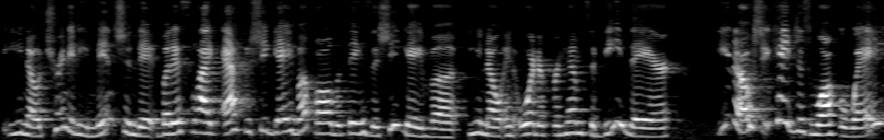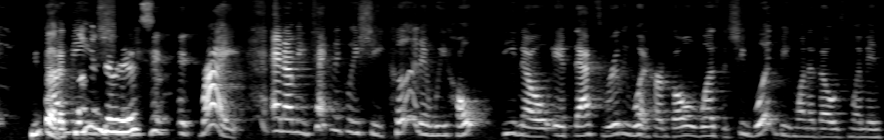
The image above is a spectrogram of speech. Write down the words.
you know trinity mentioned it but it's like after she gave up all the things that she gave up you know in order for him to be there you know she can't just walk away You better I come and do this. right. And I mean, technically she could, and we hope, you know, if that's really what her goal was, that she would be one of those women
